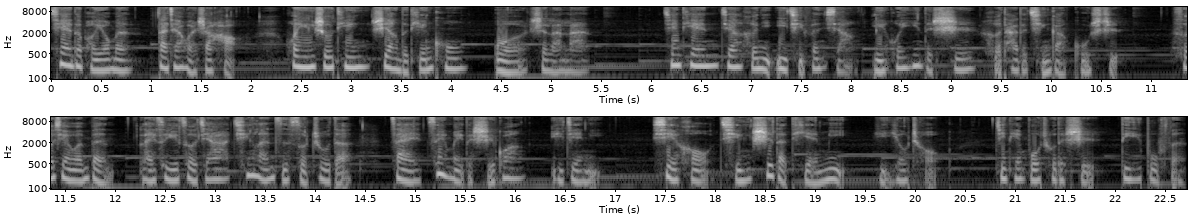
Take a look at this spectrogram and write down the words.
亲爱的朋友们，大家晚上好，欢迎收听《诗样的天空》，我是兰兰。今天将和你一起分享林徽因的诗和她的情感故事。所选文本来自于作家青兰子所著的《在最美的时光遇见你》，邂逅情诗的甜蜜与忧愁。今天播出的是第一部分。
